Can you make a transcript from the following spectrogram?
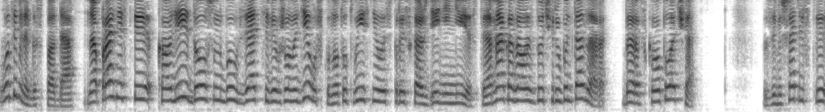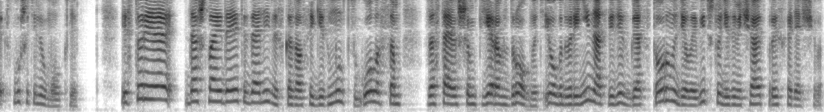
Вот именно, господа. На празднестве Каули должен был взять себе в жены девушку, но тут выяснилось происхождение невесты. Она оказалась дочерью Бальтазара, бернского палача. В замешательстве слушатели умолкли. «История дошла и до этой долины», — сказал Сигизмунд с голосом, заставившим Пьера вздрогнуть, и оба дворянина отвели взгляд в сторону, делая вид, что не замечают происходящего.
